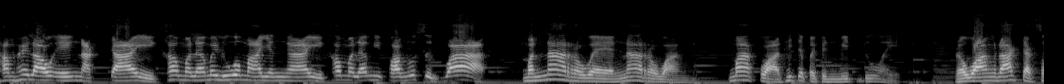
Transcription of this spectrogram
ทำให้เราเองหนักใจ เข้ามาแล้วไม่รู้ว่ามายังไง เข้ามาแล้วมีความรู้สึกว่ามันน่าระแวงน่าระวังมากกว่าที่จะไปเป็นมิตรด้วย ระวังรักจากโซ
